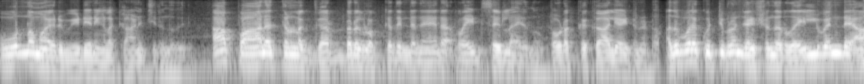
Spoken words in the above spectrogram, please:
പൂർണമായൊരു വീഡിയോ നിങ്ങളെ കാണിച്ചിരുന്നത്. ആ പാലത്തിനുള്ള ഗർഡറുകളൊക്കെ അതിന്റെ നേരെ റൈറ്റ് സൈഡിലായിരുന്നു അപ്പോൾ അവിടെയൊക്കെ കാലിയായിട്ടുണ്ട് കേട്ടോ. അതുപോലെ കുറ്റിപ്പുറം ജംഗ്ഷനിൽ റെയിൽവേന്റെ ആ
